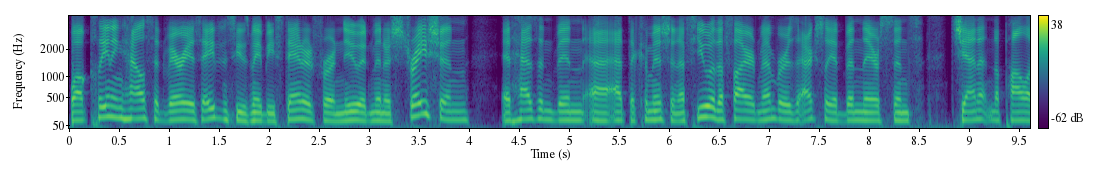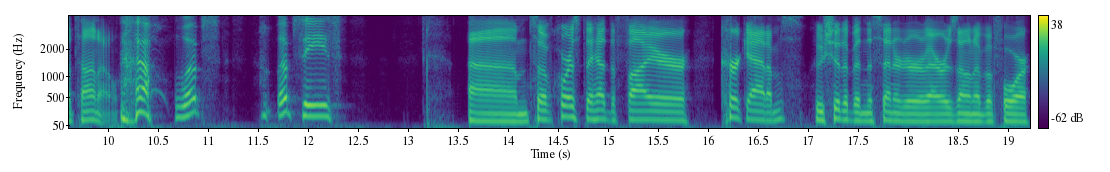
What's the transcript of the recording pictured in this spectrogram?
while cleaning house at various agencies may be standard for a new administration, it hasn't been uh, at the commission. A few of the fired members actually had been there since Janet Napolitano. Whoops. Whoopsies. Um, so of course they had to fire Kirk Adams, who should have been the senator of Arizona before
